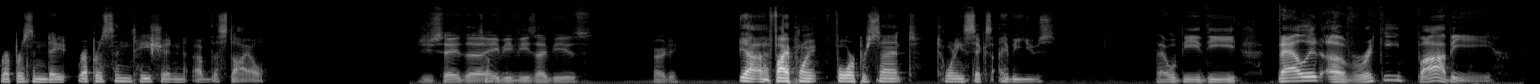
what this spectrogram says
representa- representation of the style. Did you say the So- ABVs IBUs already? Yeah, uh, 5.4%, 26 IBUs. That would be the Ballad of Ricky Bobby.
